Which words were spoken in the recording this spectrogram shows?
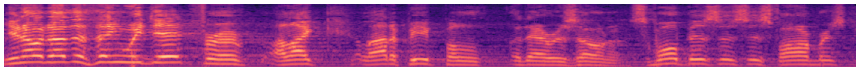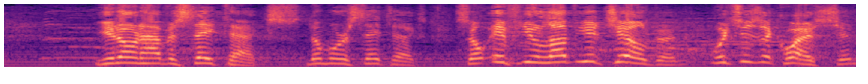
You know another thing we did for, I like a lot of people in Arizona, small businesses, farmers, you don't have a state tax. No more state tax. So if you love your children, which is a question,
